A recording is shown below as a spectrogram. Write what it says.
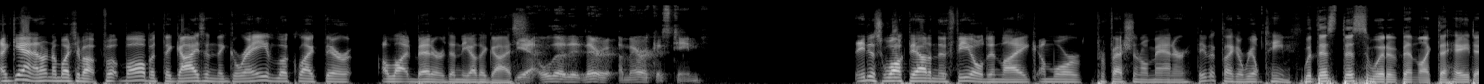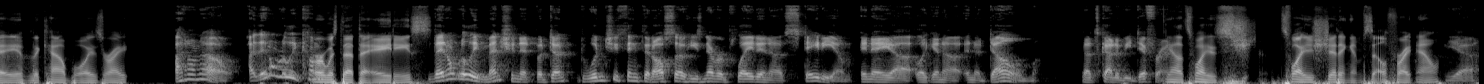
Again, I don't know much about football, but the guys in the gray look like they're a lot better than the other guys. Yeah. Although they- they're America's team. They just walked out in the field in like a more professional manner. They looked like a real team. With this this would have been like the heyday of the Cowboys, right? I don't know. I- They don't really come. Or was that the 80s? they don't really mention it, but don't, wouldn't you think that also he's never played in a stadium, in a uh, like in a in a dome? That's got to be different. Yeah, that's why he's sh- that's why he's shitting himself right now. Yeah,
